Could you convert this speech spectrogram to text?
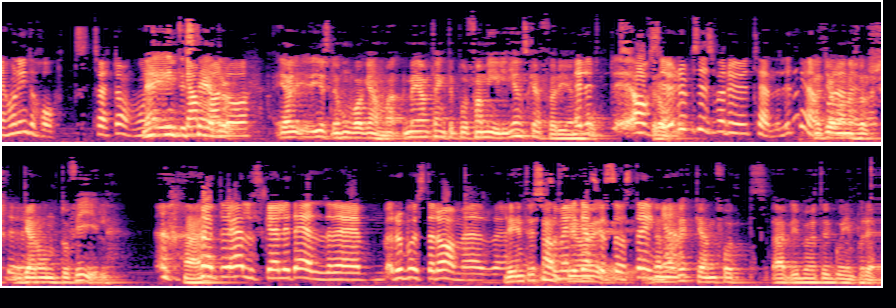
Nej hon är inte hot, tvärtom. Hon är Nej, ju inte gammal städrobot. och... Ja, just det, hon var gammal. Men jag tänkte på familjen skaffade ju en Eller hot eh, avslöjar du precis vad du tänder lite grann Att jag var någon sorts du- garontofil. Nej. Att du älskar lite äldre, robusta damer. Det är intressant, Som är jag ganska så stränga. den här veckan fått, nej, vi behöver inte gå in på det.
